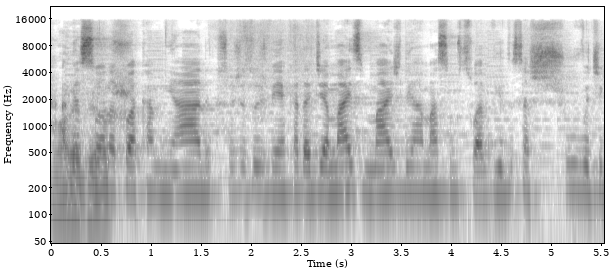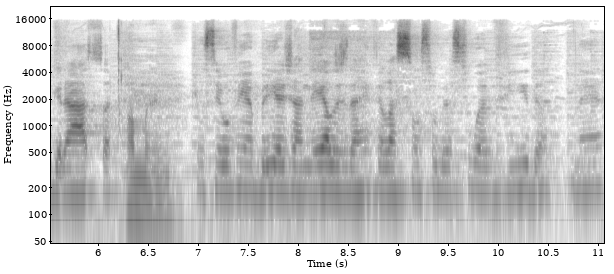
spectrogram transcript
Glória abençoando a, a, tua caminhada. Que o Senhor Jesus venha cada dia mais e mais derramar sobre sua vida essa chuva de graça. Amém. Que o Senhor venha abrir as janelas da revelação sobre a sua vida, né?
